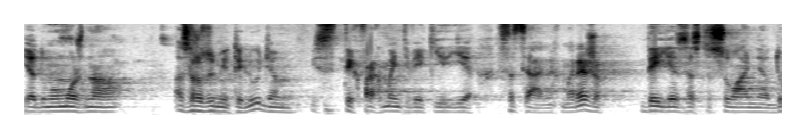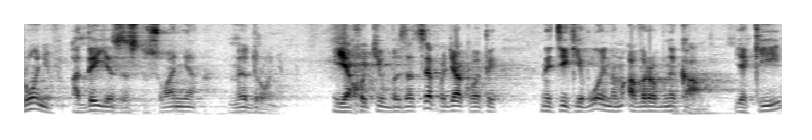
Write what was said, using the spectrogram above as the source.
я думаю, можна зрозуміти людям із тих фрагментів, які є в соціальних мережах, де є застосування дронів, а де є застосування не дронів. І я хотів би за це подякувати не тільки воїнам, а виробникам, які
